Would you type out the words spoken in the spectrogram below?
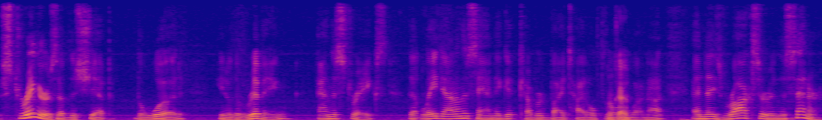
stringers of the ship, the wood, you know, the ribbing and the strakes that lay down on the sand. They get covered by tidal flow Okay. and whatnot. And these rocks are in the center.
